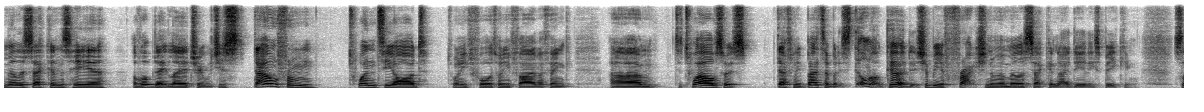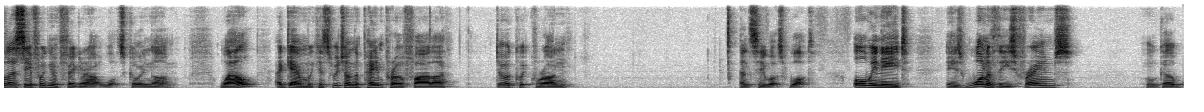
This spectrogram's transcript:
milliseconds here of update layer tree, which is down from 20 odd, 24, 25, I think, um, to 12. So it's definitely better, but it's still not good. It should be a fraction of a millisecond, ideally speaking. So let's see if we can figure out what's going on. Well, again, we can switch on the paint profiler, do a quick run, and see what's what. All we need is one of these frames. We'll go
